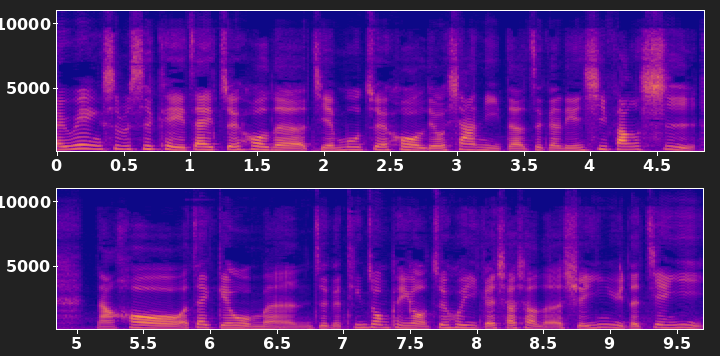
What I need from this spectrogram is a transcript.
Irene 是不是可以在最后的节目最后留下你的这个联系方式，然后再给我们这个听众朋友最后一个小小的学英语的建议，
